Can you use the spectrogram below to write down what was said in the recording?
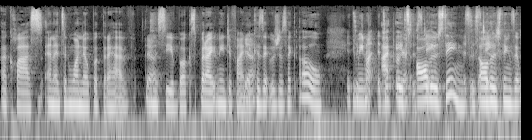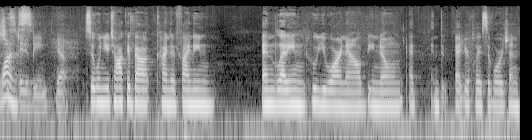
a class, and it's in one notebook that I have in Yeah. the sea of books, but I need to find it because it was just like, oh, it's I mean, con- it's I- a progressive all those things. it's, It's, all those things at It's once. state of being yeah So when you talk about kind of finding and letting who you are now be known at in at your place of origin,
